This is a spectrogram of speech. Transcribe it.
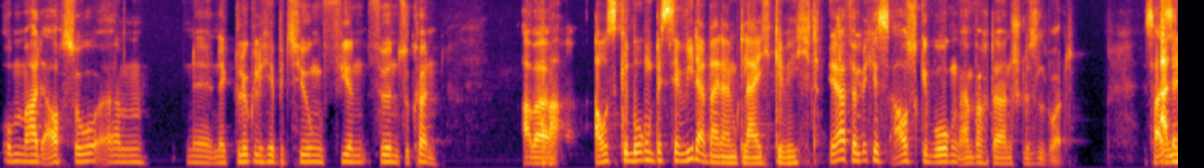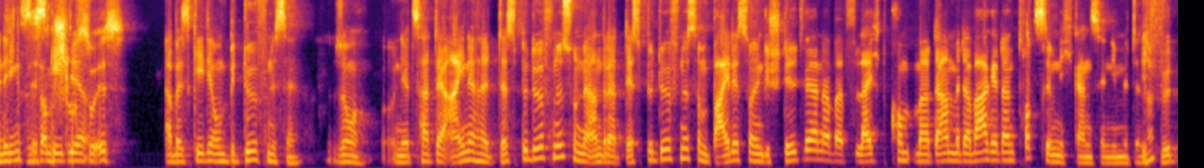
um halt auch so ähm, eine, eine glückliche Beziehung führen, führen zu können. Aber, aber ausgewogen bist du ja wieder bei deinem Gleichgewicht. ja, für mich ist ausgewogen einfach da ein Schlüsselwort. Das heißt ja nicht, Allerdings, dass es es am Schluss ja- so ist. Aber es geht ja um Bedürfnisse. So, und jetzt hat der eine halt das Bedürfnis und der andere hat das Bedürfnis und beide sollen gestillt werden, aber vielleicht kommt man da mit der Waage dann trotzdem nicht ganz in die Mitte. Ne? Ich würde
